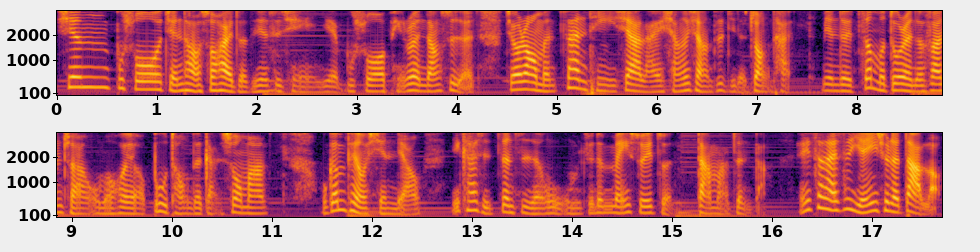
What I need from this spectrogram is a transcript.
先不说检讨受害者这件事情，也不说评论当事人，就让我们暂停一下，来想一想自己的状态。面对这么多人的翻船，我们会有不同的感受吗？我跟朋友闲聊，一开始政治人物，我们觉得没水准，大骂政党。诶，再来是演艺圈的大佬。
